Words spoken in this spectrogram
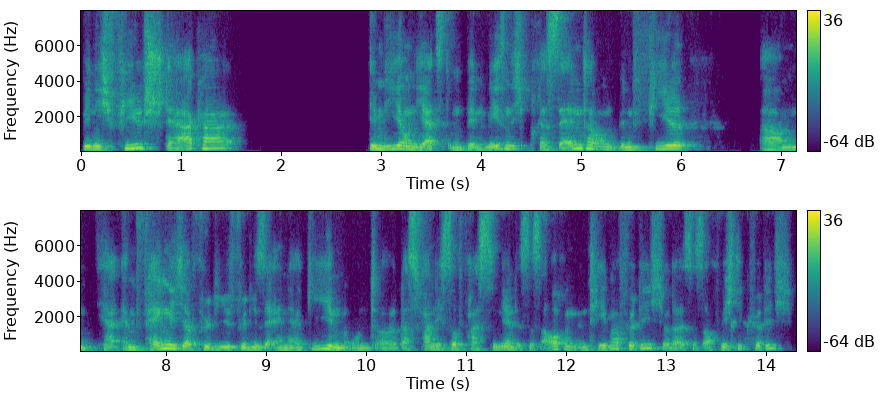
bin ich viel stärker im Hier und Jetzt und bin wesentlich präsenter und bin viel ähm, ja, empfänglicher für, die, für diese Energien. Und äh, das fand ich so faszinierend. Ist es auch ein, ein, Thema für dich oder ist es auch wichtig für dich?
